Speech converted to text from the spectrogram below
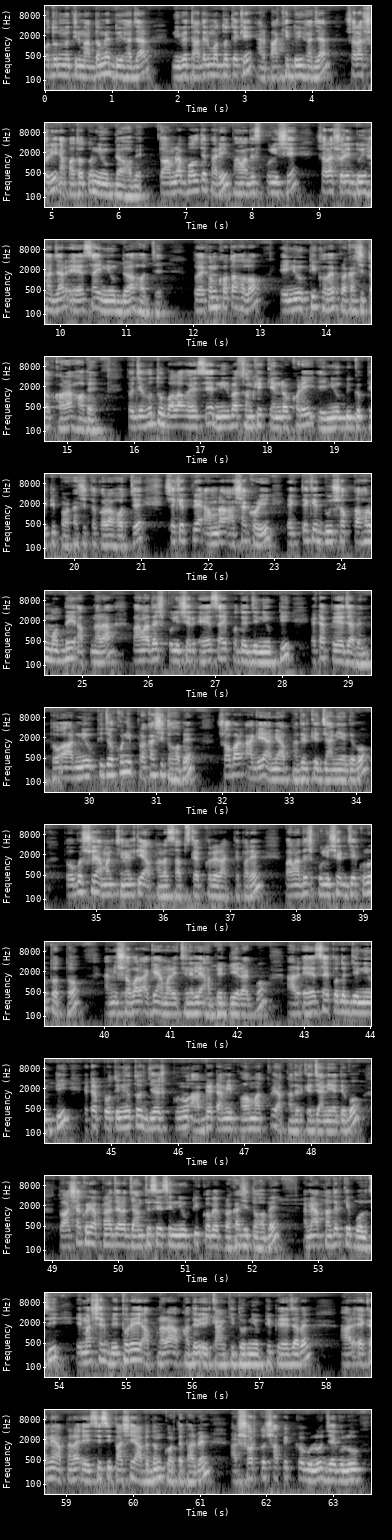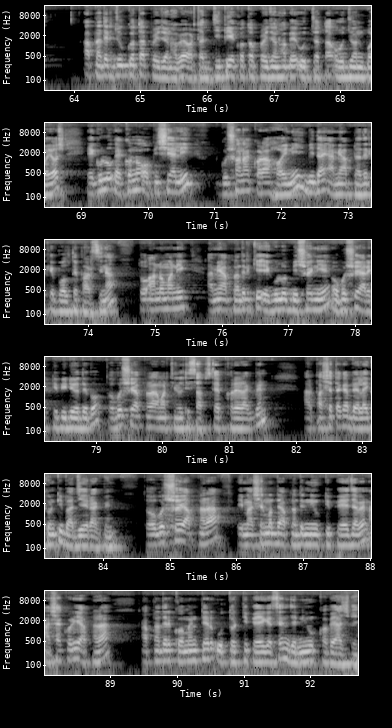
পদোন্নতির মাধ্যমে দুই হাজার নিবে তাদের মধ্য থেকে আর বাকি দুই হাজার সরাসরি আপাতত নিয়োগ দেওয়া হবে। তো আমরা বলতে পারি, বাংলাদেশ পুলিশে সরাসরি দুই হাজার এএসআই নিয়োগ দেওয়া হচ্ছে। তো এখন কথা হলো, এই নিয়োগটি কবে প্রকাশিত করা হবে? তো যেহেতু বলা হয়েছে নির্বাচনকে কেন্দ্র করেই এই নিয়োগ বিজ্ঞপ্তিটি প্রকাশিত করা হচ্ছে, সেক্ষেত্রে আমরা আশা করি এক থেকে দুই সপ্তাহের মধ্যেই আপনারা বাংলাদেশ পুলিশের এএসআই পদের যে নিয়োগটি, এটা পেয়ে যাবেন। তো আর নিয়োগটি যখনই প্রকাশিত হবে, সবার আগে আমি আপনাদেরকে জানিয়ে দেব তো অবশ্যই আমার চ্যানেলটি আপনারা সাবস্ক্রাইব করে রাখতে পারেন। বাংলাদেশ পুলিশের যে কোনো তথ্য আমি সবার আগে আমার এই চ্যানেলে আপডেট দিয়ে রাখব। আর এএসআই পদের যে নিয়োগটি এটা প্রতিনিয়ত যে কোনো আপডেট আমি পাওয়া মাত্রই আপনাদেরকে জানিয়ে দেব। তো আশা করি আপনারা যারা জানতে চেয়েছেন নিয়োগটি কবে প্রকাশিত হবে, আমি আপনাদেরকে বলছি এই মাসের ভেতরেই আপনারা আপনাদের এই কাঙ্ক্ষিত নিয়োগটি পেয়ে যাবেন। আর এখানে আপনারা এইচএসসি পাশে আবেদন করতে পারবেন। আর শর্ত সাপেক্ষগুলো যেগুলো আপনাদের যোগ্যতার প্রয়োজন হবে, অর্থাৎ জিপিএ কত প্রয়োজন হবে, উচ্চতা, ওজন, বয়স, এগুলো এখনও অফিসিয়ালি ঘোষণা করা হয়নি। বিদায়, আমি আপনাদেরকে বলতে পারছি না। তো আনুমানিক আমি আপনাদেরকে এগুলো বিষয় নিয়ে অবশ্যই আরেকটি ভিডিও দেব। তো অবশ্যই আপনারা আমার চ্যানেলটি সাবস্ক্রাইব করে রাখবেন আর পাশে থাকা বেল আইকনটি বাজিয়ে রাখবেন। তো অবশ্যই আপনারা এই মাসের মধ্যে আপনাদের নিয়োগটি পেয়ে যাবেন। আশা করি আপনারা আপনাদের কমেন্টের উত্তরটি পেয়ে গেছেন যে নিয়োগ কবে আসবে।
